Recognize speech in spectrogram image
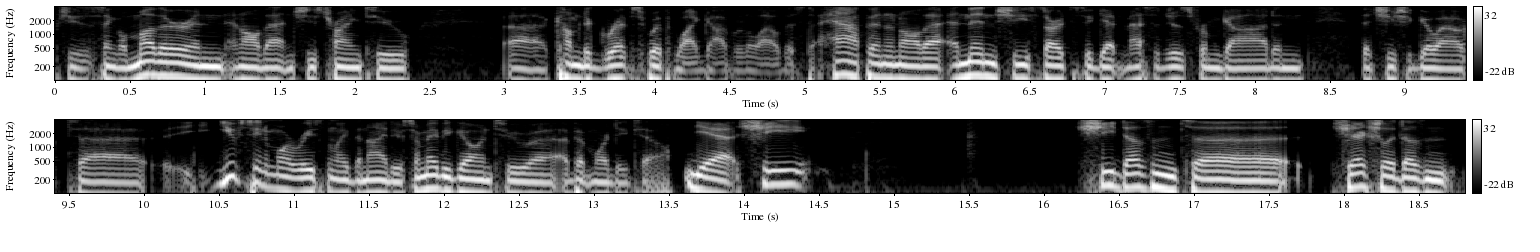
she's a single mother and, and all that, and she's trying to uh, come to grips with why God would allow this to happen and all that. And then she starts to get messages from God and that she should go out. Uh, you've seen it more recently than I do, so maybe go into uh, a bit more detail. Yeah, she she doesn't. Uh, she actually doesn't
